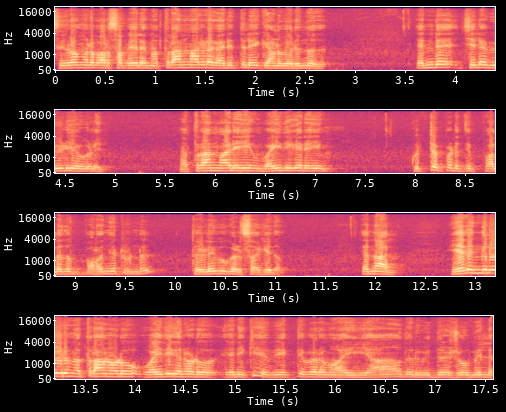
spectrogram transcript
സീറോ മലബാർ സഭയിലെ മെത്രാന്മാരുടെ കാര്യത്തിലേക്കാണ് വരുന്നത്. എന്റെ ചില വീഡിയോകളിൽ മെത്രാന്മാരെയും വൈദികരെയും കുറ്റപ്പെടുത്തി പലതും പറഞ്ഞിട്ടുണ്ട് തെളിവുകൾ സഹിതം. എന്നാൽ ഏതെങ്കിലും ഒരു മെത്രാനോടോ വൈദികനോടോ എനിക്ക് വ്യക്തിപരമായി യാതൊരു വിദ്വേഷവുമില്ല.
